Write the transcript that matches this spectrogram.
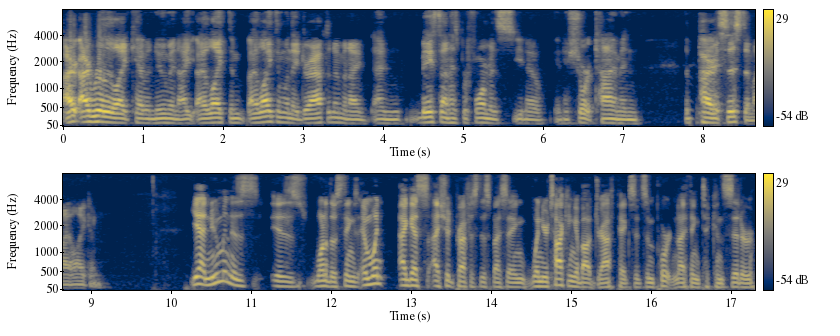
I, I really like Kevin Newman. I, I liked him. I liked him when they drafted him, and I and based on his performance, you know, in his short time in the Pirate system, I like him. Yeah, Newman is is one of those things. And when I guess I should preface this by saying when you're talking about draft picks, it's important I think to consider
